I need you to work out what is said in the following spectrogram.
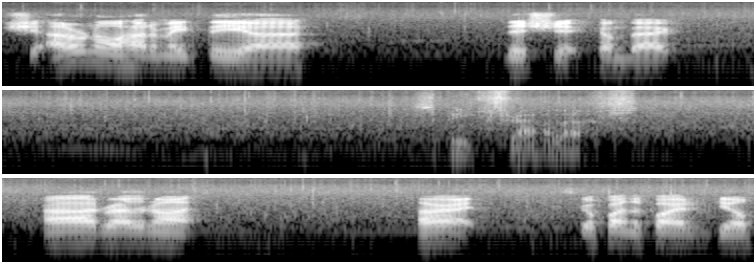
Shit, I don't know how to make the uh, this shit come back. Speak, traveler. I'd rather not. All right, let's go find the Fighters Guild.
